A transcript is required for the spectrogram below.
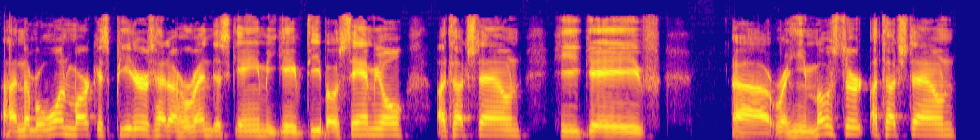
Uh, number one, Marcus Peters had a horrendous game. He gave Deebo Samuel a touchdown. He gave uh, Raheem Mostert a touchdown.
